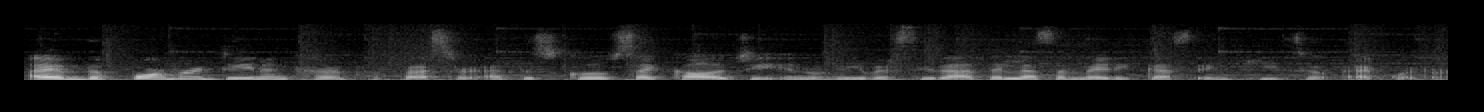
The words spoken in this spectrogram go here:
I am the former dean and current professor at the School of Psychology in Universidad de las Américas in Quito, Ecuador.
